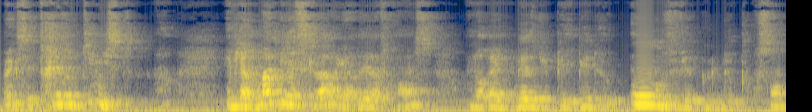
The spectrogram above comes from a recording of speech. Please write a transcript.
voyez que c'est très optimiste. Hein. Eh bien, malgré cela, regardez la France, on aurait une baisse du PIB de 11,2%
